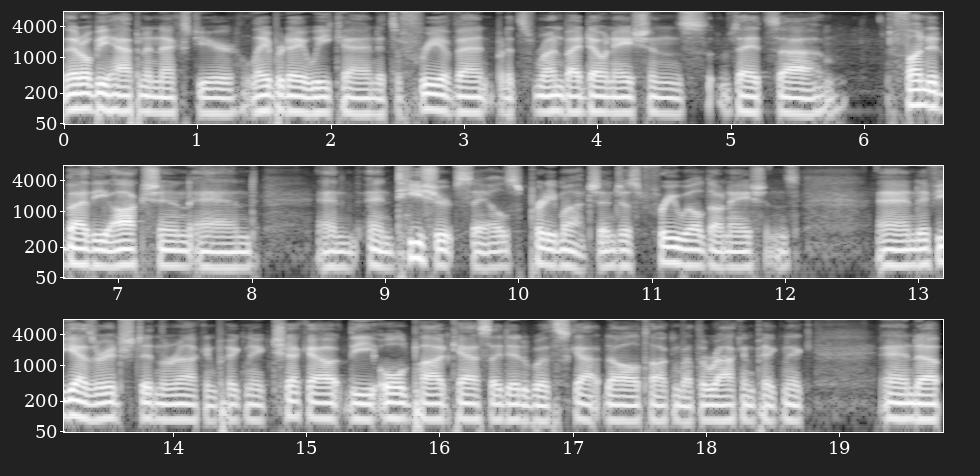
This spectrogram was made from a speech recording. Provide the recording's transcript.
that'll be happening next year, Labor Day weekend. It's a free event, but it's run by donations. It's um, funded by the auction and and and T-shirt sales, pretty much, and just free will donations. And if you guys are interested in the Rockin' Picnic, check out the old podcast I did with Scott Dahl talking about the Rockin' Picnic. And uh,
